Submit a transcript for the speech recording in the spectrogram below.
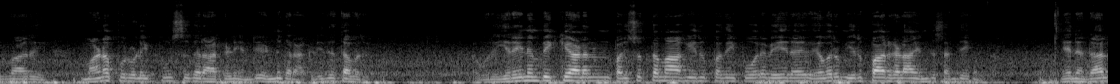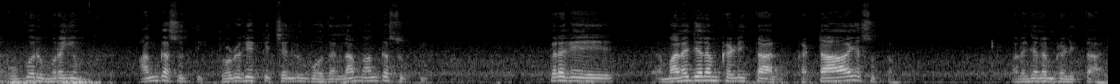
இவ்வாறு மனப்பொருளை பூசுகிறார்கள் என்று எண்ணுகிறார்கள். இது தவறு. ஒரு இறை நம்பிக்கையாளன் பரிசுத்தமாக இருப்பதைப் போல வேறு எவரும் இருப்பார்களா என்று சந்தேகம்தான். ஏனென்றால் ஒவ்வொரு முறையும் அங்க சுத்தி தொழுகைக்கு செல்லும் போதெல்லாம் அங்க சுத்தி பிறகு மலஜலம் கழித்தால் கட்டாய சுத்தம். மலஜலம் கழித்தால்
